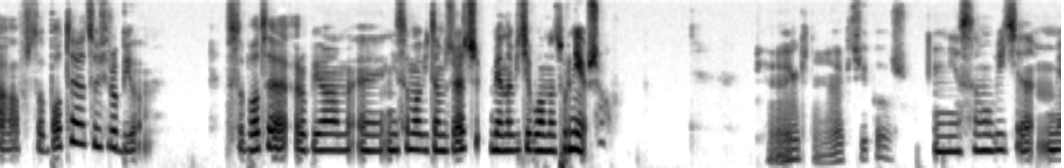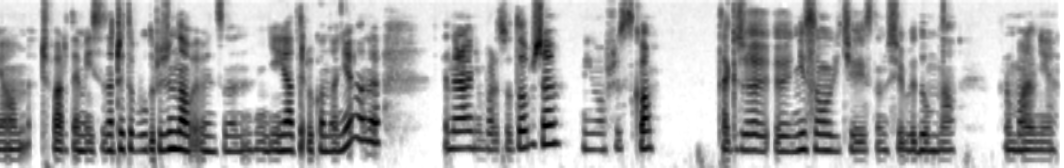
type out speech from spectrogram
a w sobotę coś robiłam. W sobotę robiłam niesamowitą rzecz, mianowicie byłam na turnieju szachów. Pięknie, jak ci poszło? Niesamowicie. Miałam czwarte miejsce, znaczy to był drużynowy, więc no, nie ja tylko, no nie, ale, generalnie bardzo dobrze, mimo wszystko. Także y, niesamowicie jestem z siebie dumna. Normalnie,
